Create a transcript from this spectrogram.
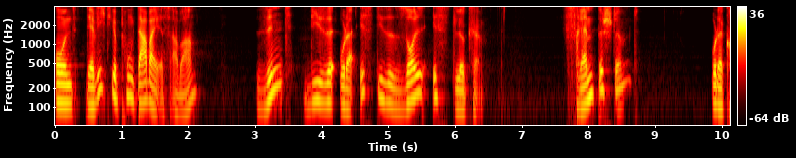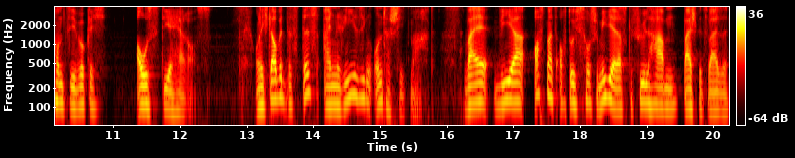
Und der wichtige Punkt dabei ist aber, sind diese oder ist diese Soll-Ist-Lücke fremdbestimmt oder kommt sie wirklich aus dir heraus? Und ich glaube, dass das einen riesigen Unterschied macht, weil wir oftmals auch durch Social Media das Gefühl haben, beispielsweise,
